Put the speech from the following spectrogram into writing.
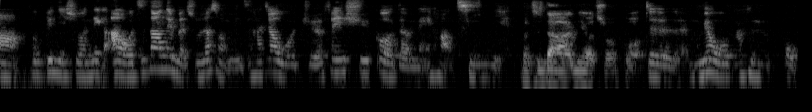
啊。我跟你说那个啊，我知道那本书叫什么名字，它叫《我绝非虚构的美好青年》。我知道啊，你有说过。对对对，没有，我很我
